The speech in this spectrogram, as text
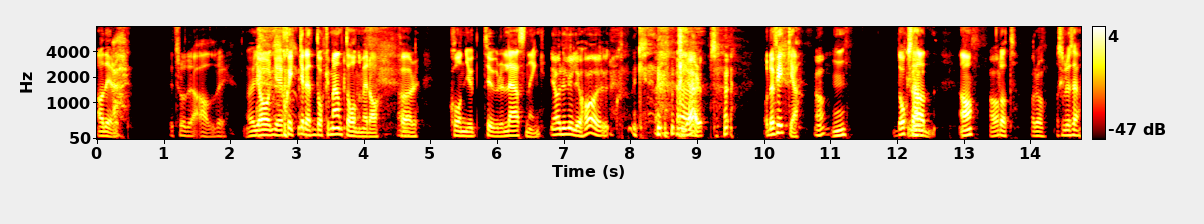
Ja det är du. det trodde jag aldrig. Jag skickade ett dokument till honom idag för konjunkturläsning. Ja, du vill ju ha hjälp. Och det fick jag. Ja. Mm. Dock så Men- hade... Ja, Ja, förlåt. vadå? Vad skulle du säga?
